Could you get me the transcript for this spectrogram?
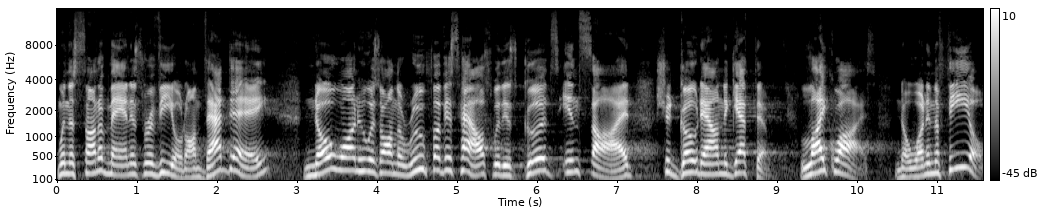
when the Son of Man is revealed. On that day, no one who is on the roof of his house with his goods inside should go down to get them. Likewise, no one in the field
